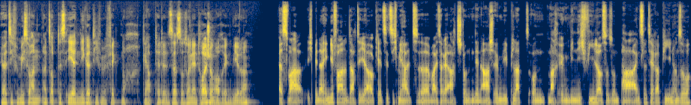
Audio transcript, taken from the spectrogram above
Ja, hört sich für mich so an, als ob das eher einen negativen Effekt noch gehabt hätte. Das ist ja so eine Enttäuschung auch irgendwie, oder? es war, ich bin da hingefahren und dachte, ja, okay, jetzt sitze ich mir halt äh, weitere acht Stunden den Arsch irgendwie platt und mache irgendwie nicht viel, außer so ein paar Einzeltherapien und so.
